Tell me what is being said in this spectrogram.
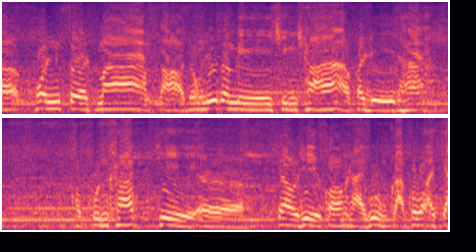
อคนเกิดมาอ่าตรงนี้ก็มีชิงช้าก็ดีนะฮะขอบคุณครับที่เออเจ้าที่กองถ่ายผู้กำกับเขาบอกอาจ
